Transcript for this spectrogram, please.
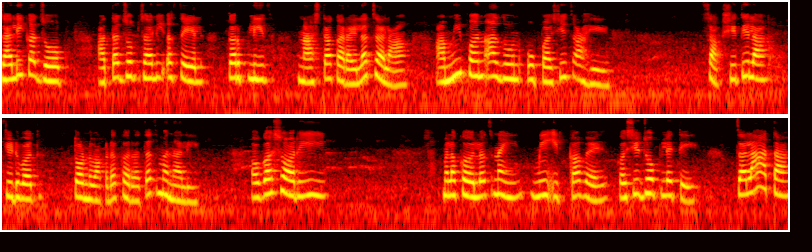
झाली का झोप? आता झोप झाली असेल तर प्लीज नाश्ता करायला चला. आम्ही पण अजून उपाशीच आहे. साक्षी तिला चिडवत तोंडवाकडं करतच म्हणाली अगं सॉरी मला कळलंच नाही. मी इतका वेळ कशी झोपले ते. चला आता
